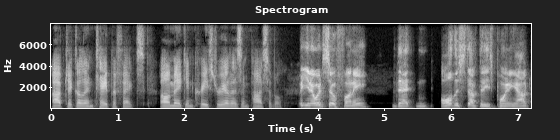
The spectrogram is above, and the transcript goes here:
optical and tape effects all make increased realism possible. But you know what's so funny? That all the stuff that he's pointing out,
